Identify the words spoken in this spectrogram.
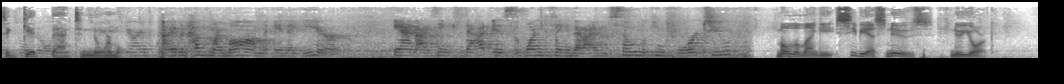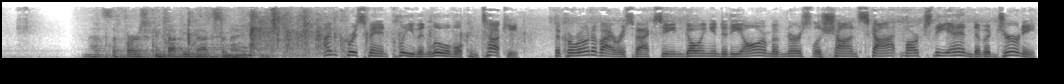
to get back to normal. I haven't hugged my mom in a year, and I think that is one thing that I'm so looking forward to. Mola Lenghi, CBS News, New York. And that's the first Kentucky vaccination. I'm Chris Van Cleave in Louisville, Kentucky. The coronavirus vaccine going into the arm of nurse LaShawn Scott marks the end of a journey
